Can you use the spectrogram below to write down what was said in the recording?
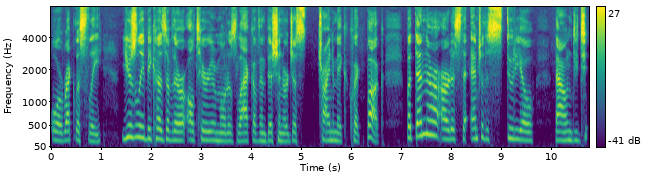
or recklessly, usually because of their ulterior motives, lack of ambition, or just trying to make a quick buck. But then there are artists that enter the studio bound det-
